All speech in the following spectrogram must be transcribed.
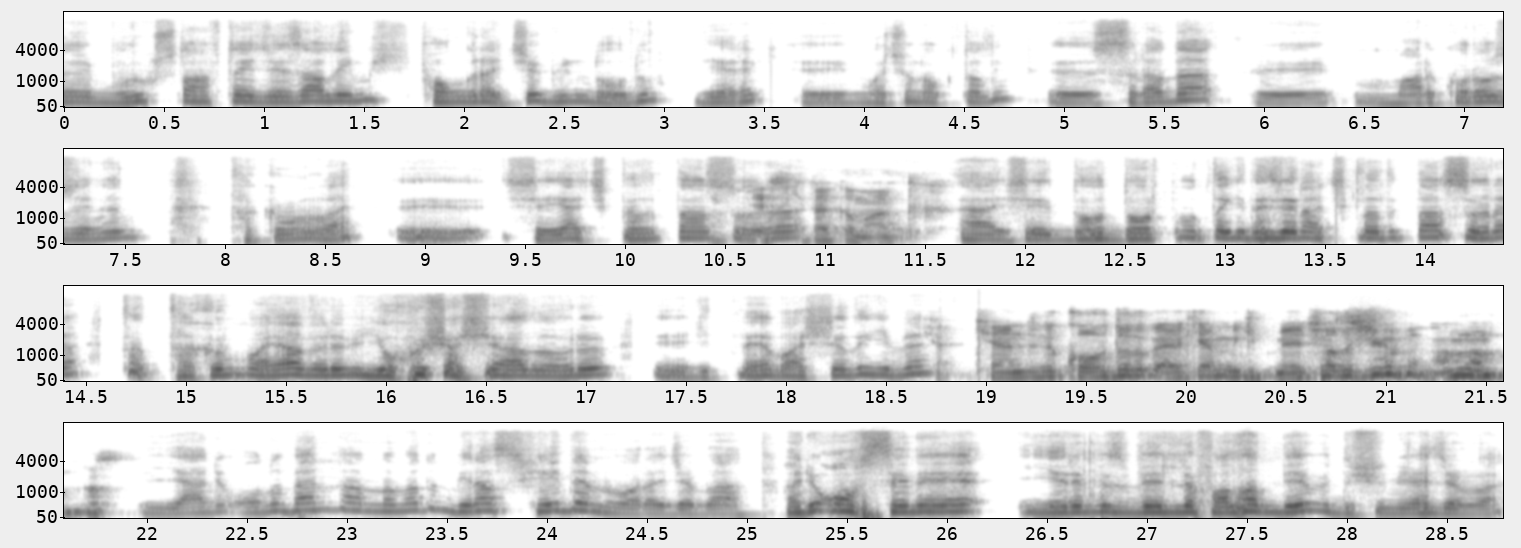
e, Brooks da haftaya cezalıymış. Pongrac'ya gün doğdu diyerek e, maçı noktalayayım. E, sırada e, Marco Rose'nin takımı var. E, şeyi açıkladıktan sonra Eski takım artık. ha, şey Do- Dortmund'a gideceğini açıkladıktan sonra ta- takım bayağı böyle bir yokuş aşağı doğru e, gitmeye başladı gibi. Ke- Kendini kovdurup erken mi gitmeye çalışıyor ben anlamadım. Yani onu ben de anlamadım. Biraz şey de mi var acaba? Hani o seneye yerimiz belli falan diye mi düşünüyor acaba?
